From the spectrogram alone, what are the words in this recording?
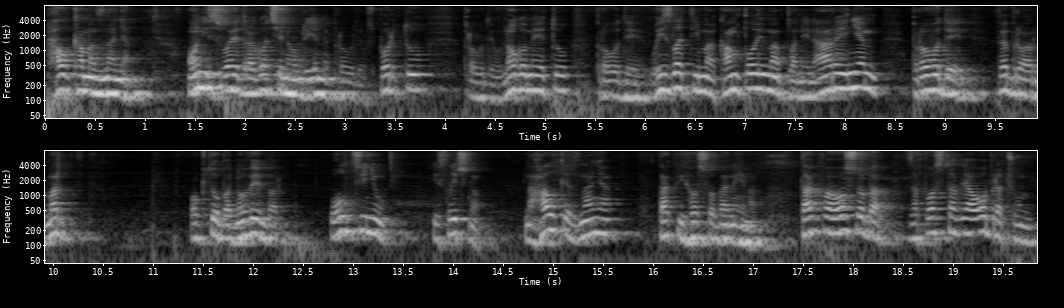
halkama znanja. Oni svoje dragocjeno vrijeme provode u sportu, provode u nogometu, provode u izletima, kampovima, planinarenjem, provode februar, mart, oktobar, novembar, ulcinju i slično. Na halke znanja takvih osoba nema. Takva osoba zapostavlja obračun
